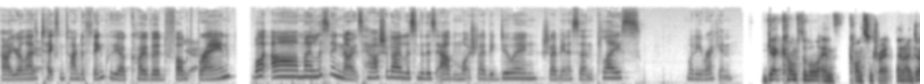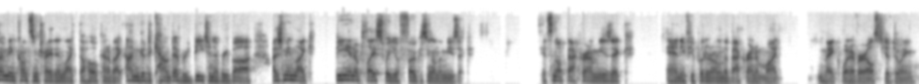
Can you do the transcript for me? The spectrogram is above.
Uh, you're allowed to take some time to think with your COVID fogged brain. What are my listening notes? How should I listen to this album? What should I be doing? Should I be in a certain place? What do you reckon? Get comfortable and concentrate. And I don't mean concentrate in like the whole kind of like, I'm going to count every beat and every bar. I just mean like be in a place where you're focusing on the music. It's not background music. And if you put it on in the background, it might make whatever else you're doing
